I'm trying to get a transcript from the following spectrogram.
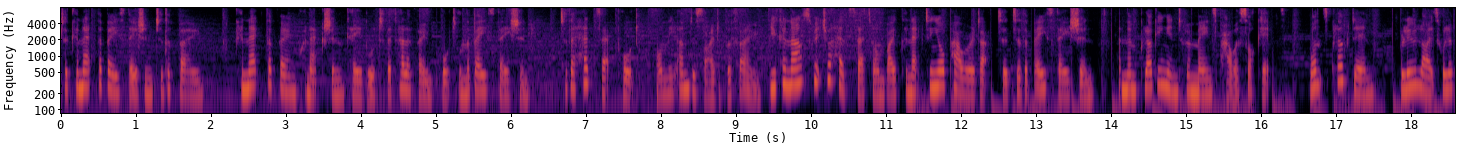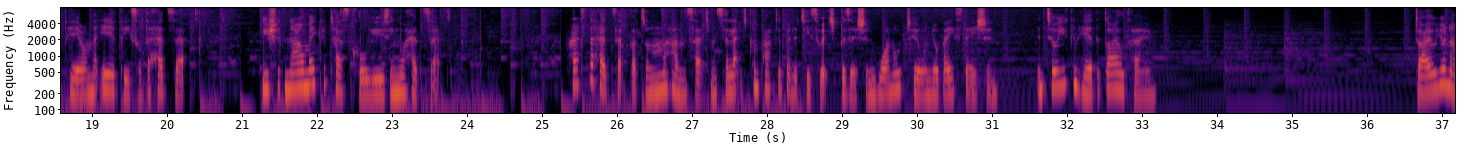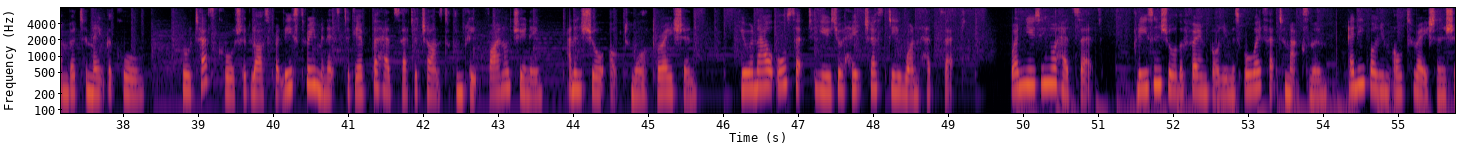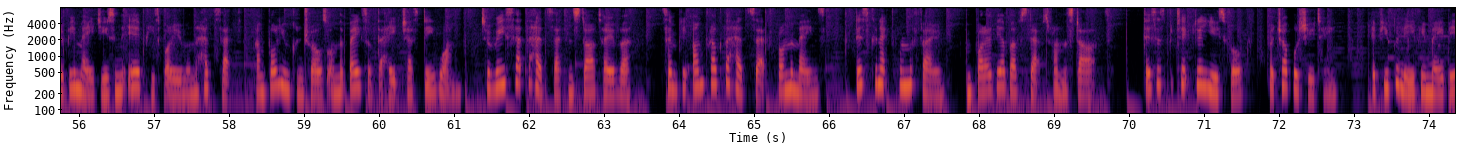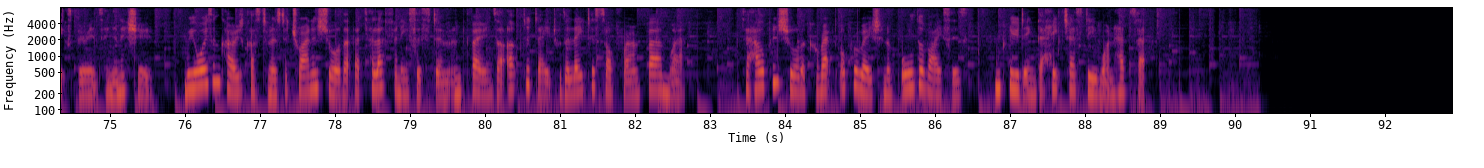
To connect the base station to the phone, connect the phone connection cable to the telephone port on the base station to the headset port on the underside of the phone. You can now switch your headset on by connecting your power adapter to the base station and then plugging into a mains power socket. Once plugged in, blue lights will appear on the earpiece of the headset. You should now make a test call using your headset. Press the headset button on the handset and select compatibility switch position 1 or 2 on your base station until you can hear the dial tone. Dial your number to make the call. Your test call should last for at least 3 minutes to give the headset a chance to complete final tuning and ensure optimal operation. You are now all set to use your HSD1 headset. When using your headset, please ensure the phone volume is always set to maximum. Any volume alterations should be made using the earpiece volume on the headset and volume controls on the base of the HSD1. To reset the headset and start over, simply unplug the headset from the mains, disconnect from the phone and follow the above steps from the start. This is particularly useful for troubleshooting if you believe you may be experiencing an issue. We always encourage customers to try and ensure that their telephony system and phones are up to date with the latest software and firmware to help ensure the correct operation of all devices, including the HSD1 headset.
